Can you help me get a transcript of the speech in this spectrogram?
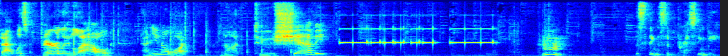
that was fairly loud. And you know what? Not too shabby. Hmm. This thing is impressing me.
